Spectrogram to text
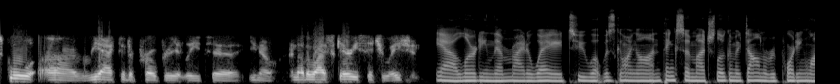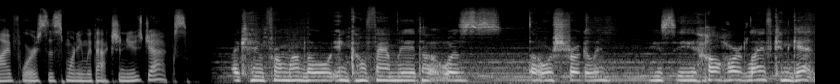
school uh, reacted appropriately to you know an otherwise scary situation. Yeah, alerting them right away to what was going on. Thanks so much, Logan MacDonald, reporting live for us this morning with Action News Jax. I came from a low income family that was that was struggling. You see how hard life can get.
